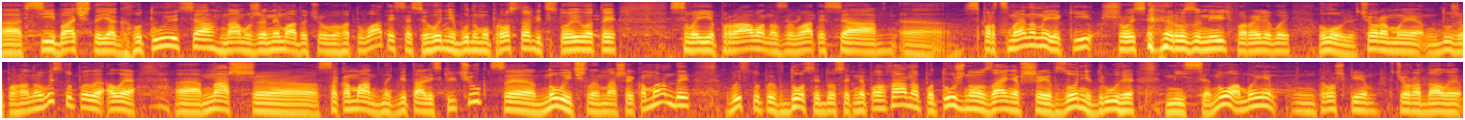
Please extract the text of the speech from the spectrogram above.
Е, Всі бачите, як готуються. Нам уже нема до чого готуватися. Сьогодні будемо просто відстоювати своє право називатися е, спортсменами, які щось розуміють в ловлі. Вчора ми дуже погано виступили, але е, наш е, сокомандник Віталій Скільчук, це новий член нашої команди, виступив досить досить непогано, потужно зайнявши в зоні друге місце. Ну а ми трошки вчора дали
